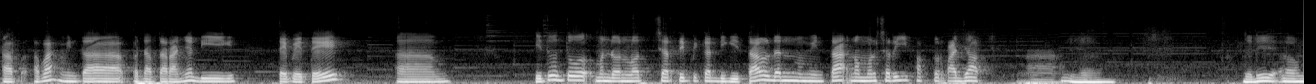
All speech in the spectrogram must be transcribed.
ap- apa minta pendaftarannya di TPT em, itu untuk mendownload sertifikat digital dan meminta nomor seri faktur pajak. Nah, Iya. Jadi em,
